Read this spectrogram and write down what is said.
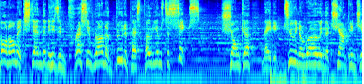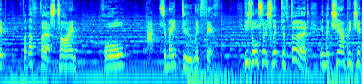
Bonhomme extended his impressive run of Budapest podiums to six. Sonka made it two in a row in the championship for the first time. Hall had to make do with fifth. He's also slipped to third in the championship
